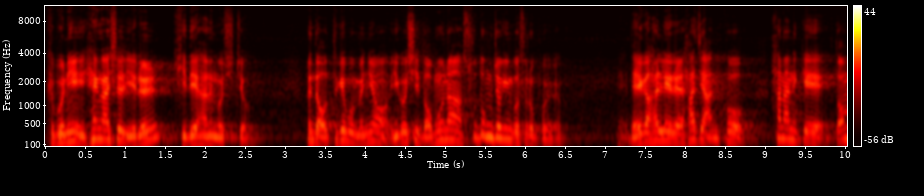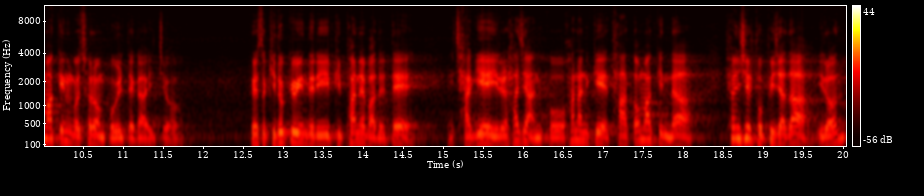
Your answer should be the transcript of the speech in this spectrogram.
그분이 행하실 일을 기대하는 것이죠. 그런데 어떻게 보면요, 이것이 너무나 수동적인 것으로 보여요. 내가 할 일을 하지 않고 하나님께 떠맡기는 것처럼 보일 때가 있죠. 그래서 기독교인들이 비판을 받을 때 자기의 일을 하지 않고 하나님께 다 떠맡긴다, 현실 도피자다 이런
